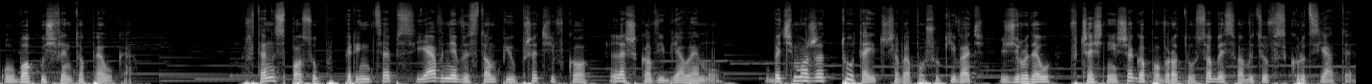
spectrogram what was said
u boku świętopełka. W ten sposób princeps jawnie wystąpił przeciwko Leszkowi Białemu. Być może tutaj trzeba poszukiwać źródeł wcześniejszego powrotu sobie Sławiców z Krucjaty.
